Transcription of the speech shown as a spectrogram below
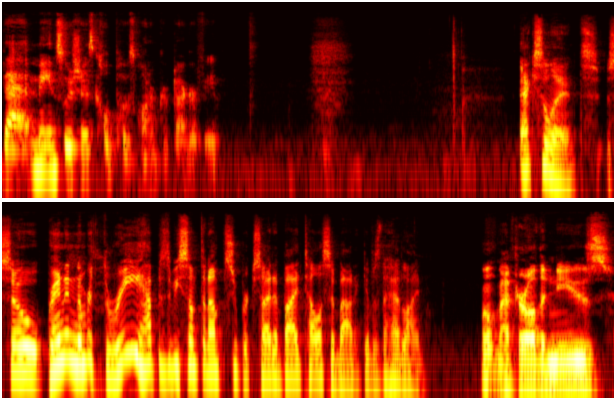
that main solution is called post quantum cryptography. Excellent. So, Brandon, number three happens to be something I'm super excited by. Tell us about it. Give us the headline. Well, after all the news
